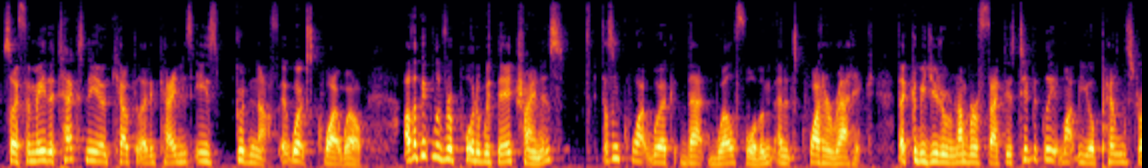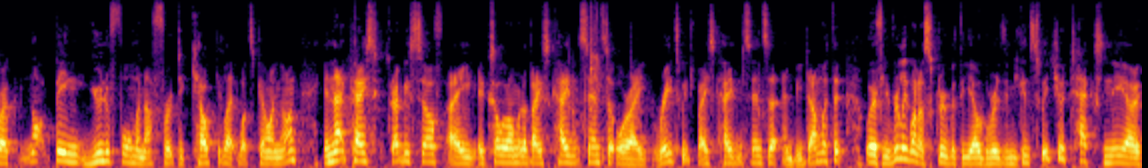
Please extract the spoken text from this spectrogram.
So for me, the Tacx Neo calculated cadence is good enough. It works quite well. Other people have reported with their trainers, doesn't quite work that well for them and it's quite erratic. That could be due to a number of factors. Typically, it might be your pedal stroke not being uniform enough for it to calculate what's going on. In that case, grab yourself a accelerometer-based cadence sensor or a reed switch-based cadence sensor and be done with it. Or if you really want to screw with the algorithm, you can switch your Tacx Neo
